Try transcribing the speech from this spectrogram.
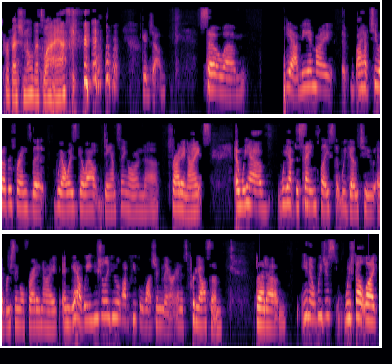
professional. That's why I ask. Good job. So, um, yeah, me and my, I have two other friends that we always go out dancing on uh, Friday nights, and we have we have the same place that we go to every single Friday night, and yeah, we usually do a lot of people watching there, and it's pretty awesome. But um, you know, we just we felt like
